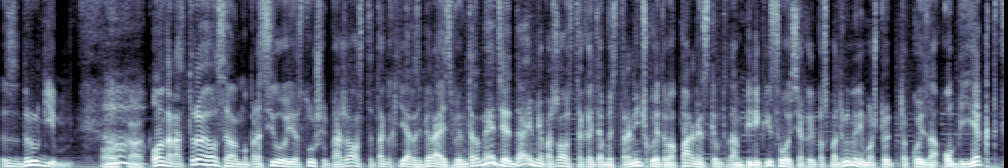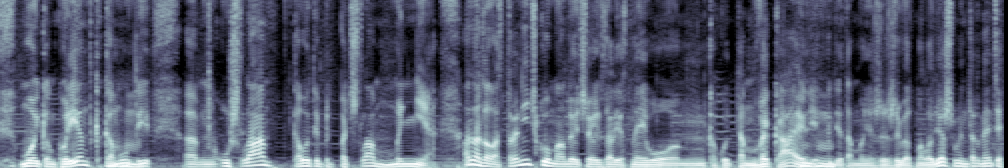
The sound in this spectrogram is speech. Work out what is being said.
с другим. О, как. Он расстроился, он попросил ее, слушай, пожалуйста, так как я разбираюсь в интернете, дай мне, пожалуйста, хотя бы страничку этого парня, с кем ты там переписывалась, я хоть посмотрю на него, что это такой за объект, мой конкурент, к кому ты эм, ушла, кого ты предпочла мне. Она дала страничку, молодой человек залез на его какой-то там ВК или где там живет молодежь в интернете,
